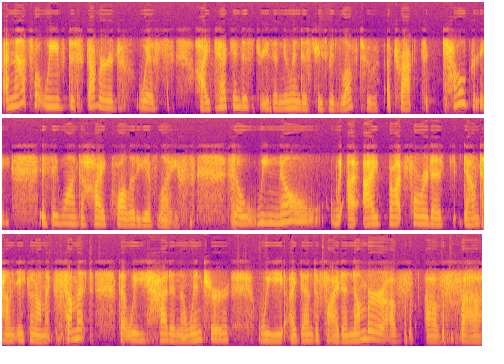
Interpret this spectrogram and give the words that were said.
And that's what we've discovered with high-tech industries and new industries we'd love to attract to Calgary is they want a high quality of life. So we know, we, I, I brought forward a downtown economic summit that we had in the winter. We identified a number of, of uh,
